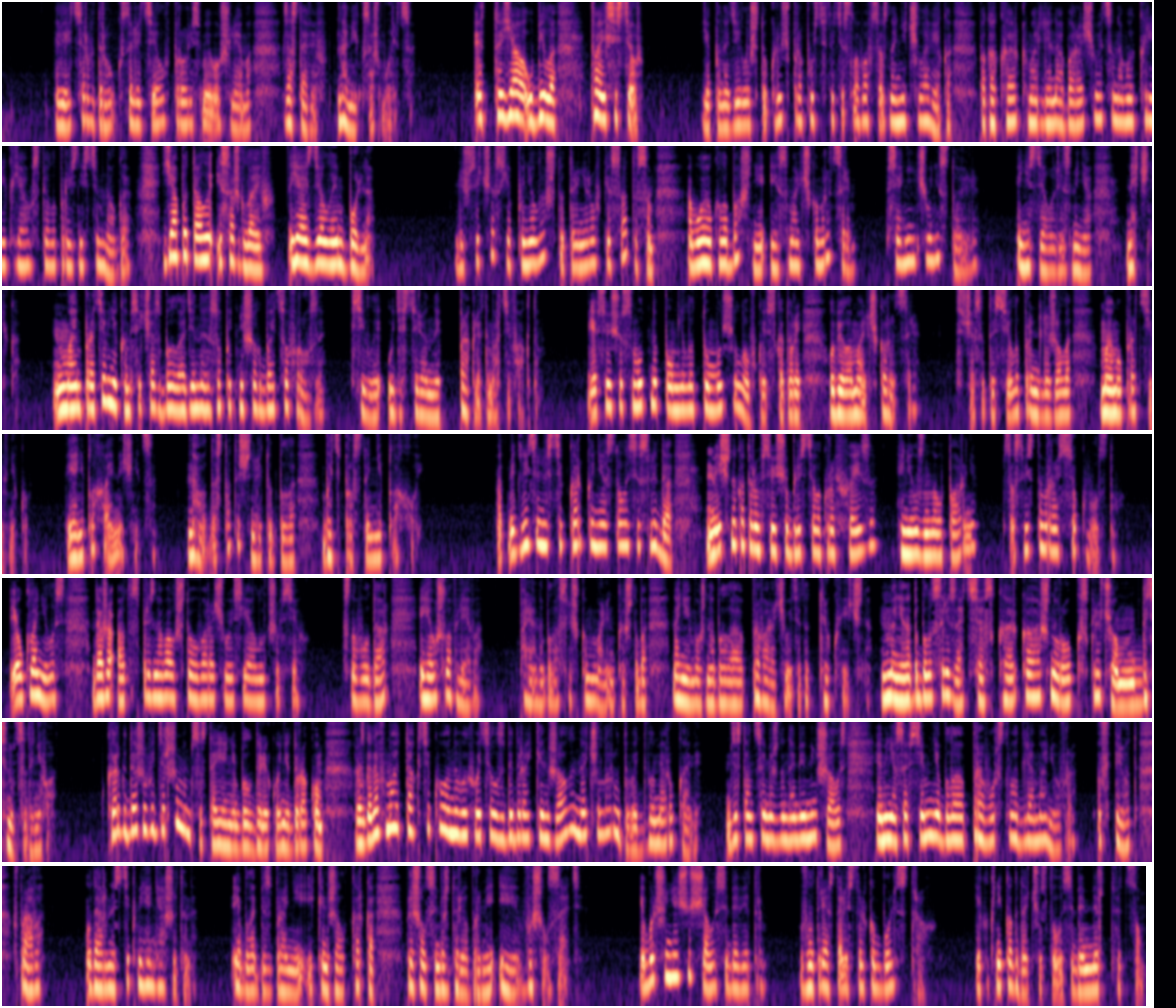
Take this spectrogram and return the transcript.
Ветер вдруг залетел в прорезь моего шлема, заставив на миг зажмуриться. «Это я убила твоих сестер!» Я понадеялась, что ключ пропустит эти слова в сознание человека. Пока Кэрк медленно оборачивается на мой крик, я успела произнести многое. «Я пытала и сожгла их. Я сделала им больно». Лишь сейчас я поняла, что тренировки с Атосом, обои около башни и с мальчиком-рыцарем, все они ничего не стоили и не сделали из меня мечника. Моим противником сейчас был один из опытнейших бойцов Розы, силой удестеренной проклятым артефактом. Я все еще смутно помнила ту мощь и ловкость, с которой убила мальчика-рыцаря. Сейчас эта сила принадлежала моему противнику. Я неплохая мечница, но достаточно ли тут было быть просто неплохой? Медлительности Кэрка не осталось и следа. Меч, на котором все еще блестела кровь Хейза и неузнанного парня, со свистом рассек воздух. Я уклонилась. Даже Атос признавал, что уворачиваюсь я лучше всех. Снова удар, и я ушла влево. Поляна была слишком маленькой, чтобы на ней можно было проворачивать этот трюк вечно. Мне надо было срезать с Кэрка шнурок с ключом, дотянуться до него. Кэрк даже в одержимом состоянии был далеко не дураком. Разгадав мою тактику, он выхватил с бедра кинжал и начал орудовать двумя руками. Дистанция между нами уменьшалась, и у меня совсем не было проворства для маневра. Вперед, вправо. Удар настиг меня неожиданно. Я была без брони, и кинжал Кэрка пришелся между ребрами и вышел сзади. Я больше не ощущала себя ветром. Внутри остались только боль и страх. Я как никогда чувствовала себя мертвецом.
